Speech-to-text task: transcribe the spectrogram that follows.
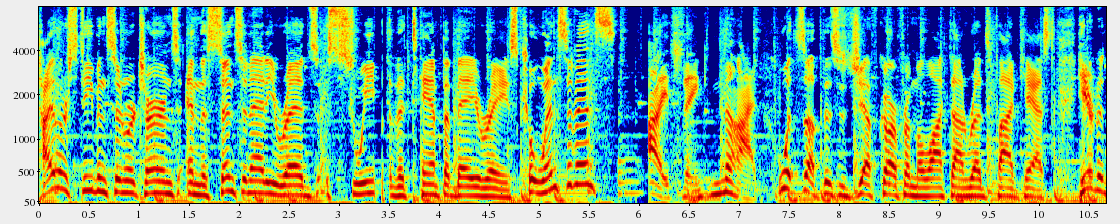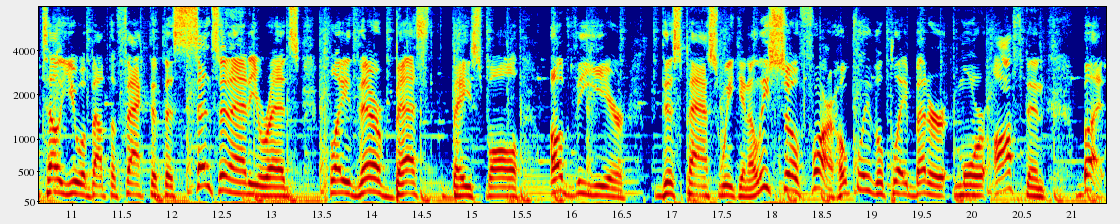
Tyler Stephenson returns and the Cincinnati Reds sweep the Tampa Bay Rays. Coincidence? I think not. What's up? This is Jeff Carr from the Locked On Reds podcast, here to tell you about the fact that the Cincinnati Reds play their best baseball of the year this past weekend, at least so far. Hopefully, they'll play better more often, but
